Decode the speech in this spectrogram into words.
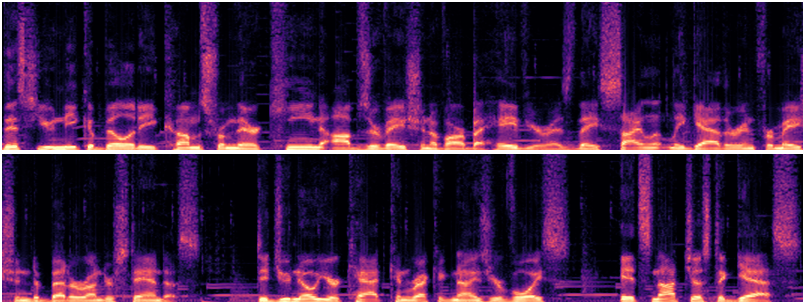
This unique ability comes from their keen observation of our behavior as they silently gather information to better understand us. Did you know your cat can recognize your voice? It's not just a guess,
